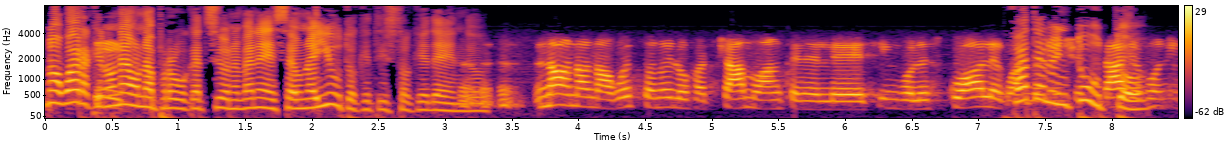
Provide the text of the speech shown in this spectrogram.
No, guarda sì. che non è una provocazione, Vanessa, è un aiuto che ti sto chiedendo. No, no, no, questo noi lo facciamo anche nelle singole scuole. Fatelo in tutto. Con i,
